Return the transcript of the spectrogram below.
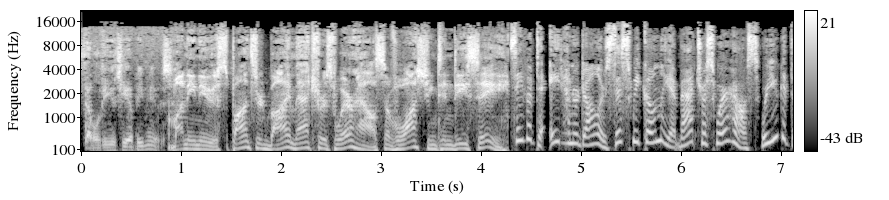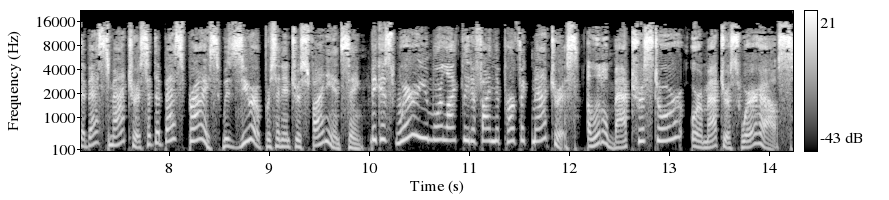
WTOP News. Money News sponsored by Mattress Warehouse of Washington, D.C. Save up to $800 this week only at Mattress Warehouse, where you get the best mattress at the best price with 0% interest financing. Because where are you more likely to find the perfect mattress? A little mattress store or a mattress warehouse?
